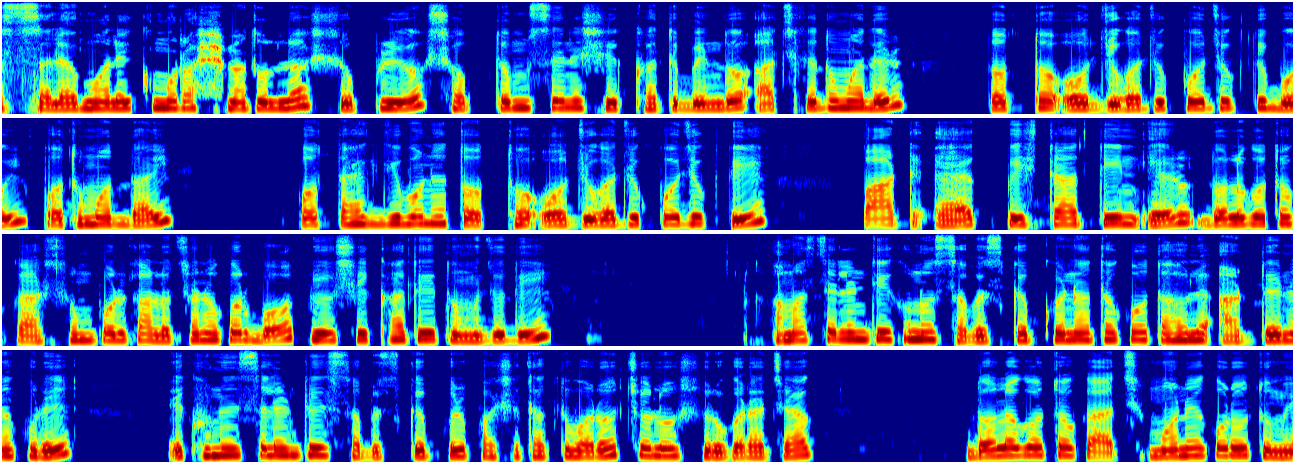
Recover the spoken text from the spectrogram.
আসসালামু আলাইকুম রহমতুল্লাহ। সুপ্রিয় সপ্তম শ্রেণির শিক্ষার্থীবৃন্দ, আজকে তোমাদের তথ্য ও যোগাযোগ প্রযুক্তি বই প্রথম অধ্যায় প্রত্যাহিক জীবনে তথ্য ও যোগাযোগ প্রযুক্তি পার্ট এক, পৃষ্ঠা তিন এর দলগত কাজ সম্পর্কে আলোচনা করব। প্রিয় শিক্ষার্থী, তুমি যদি আমার চ্যানেলটি এখনও সাবস্ক্রাইব করে না থাকো, তাহলে আর দেরি না করে এখনই চ্যানেলটি সাবস্ক্রাইব করে পাশে থাকতে পারো। চলো শুরু করা যাক। দলগত কাজ, মনে করো তুমি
